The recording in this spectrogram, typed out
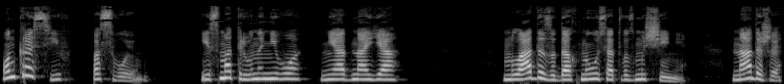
Он красив, по-своему. И смотрю на него, не одна я. Млада задохнулась от возмущения. Надо же,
